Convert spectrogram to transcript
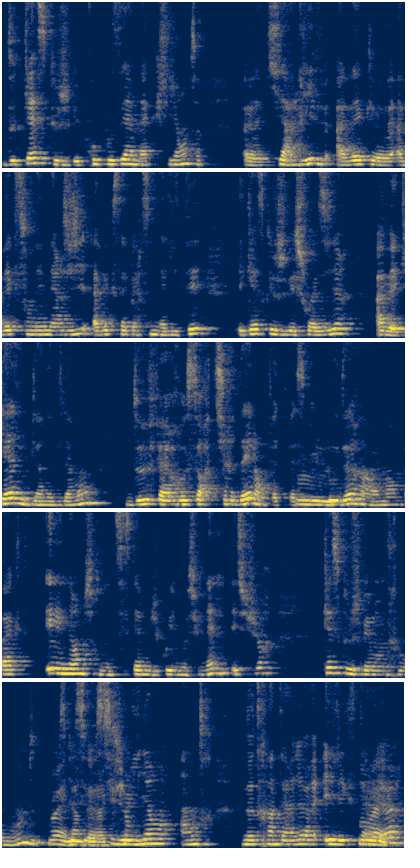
de qu'est-ce que je vais proposer à ma cliente euh, qui arrive avec euh, avec son énergie, avec sa personnalité et qu'est-ce que je vais choisir avec elle, bien évidemment, de faire ressortir d'elle en fait, parce que Mm. l'odeur a un impact énorme sur notre système du coup émotionnel et sur qu'est-ce que je vais montrer au monde, parce que c'est aussi le lien entre notre intérieur et l'extérieur.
